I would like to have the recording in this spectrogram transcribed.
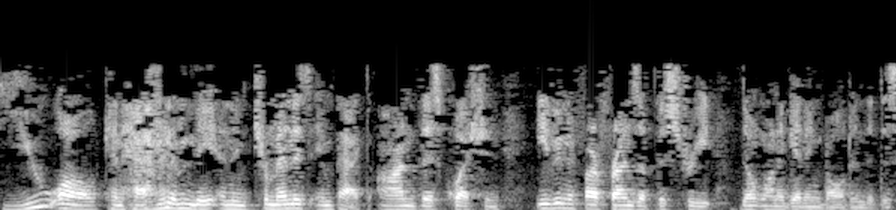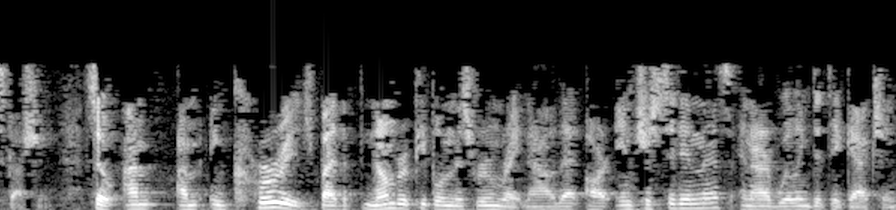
you all can have a tremendous impact on this question, even if our friends up the street don't want to get involved in the discussion. So I'm encouraged by the number of people in this room right now that are interested in this and are willing to take action,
